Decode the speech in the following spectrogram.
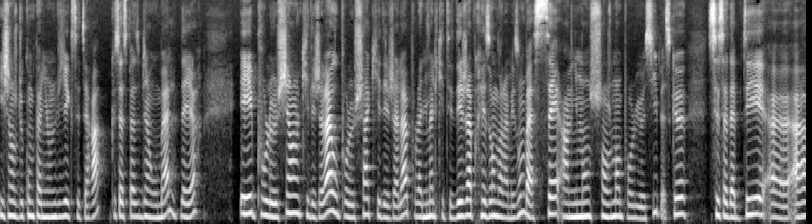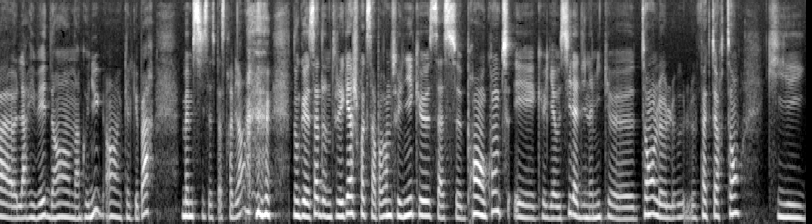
il change de compagnon de vie, etc. Que ça se passe bien ou mal, d'ailleurs. Et pour le chien qui est déjà là ou pour le chat qui est déjà là, pour l'animal qui était déjà présent dans la maison, bah, c'est un immense changement pour lui aussi parce que c'est s'adapter euh, à l'arrivée d'un inconnu, hein, quelque part, même si ça se passe très bien. Donc euh, ça, dans tous les cas, je crois que c'est important de souligner que ça se prend en compte et qu'il y a aussi la dynamique euh, temps, le, facteur temps qui,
